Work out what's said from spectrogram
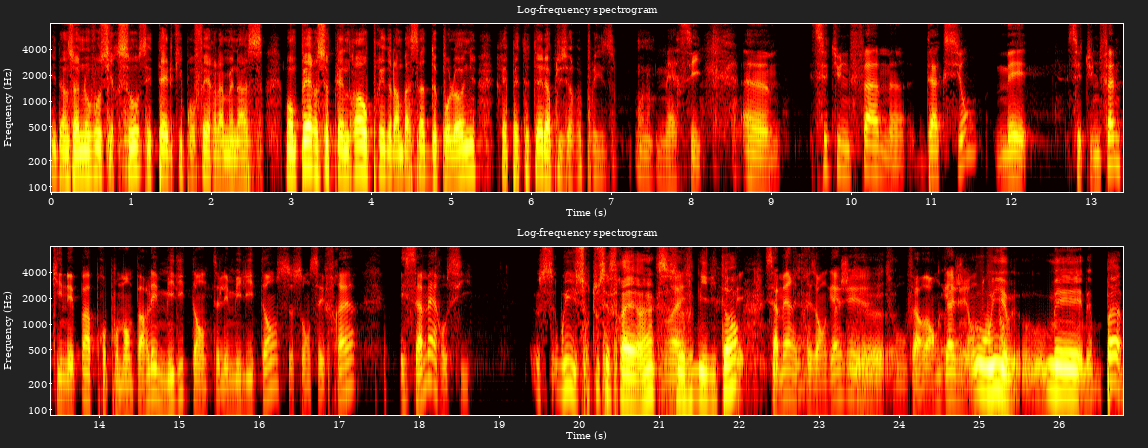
Et dans un nouveau sursaut, c'est elle qui profère la menace. Mon père se plaindra auprès de l'ambassade de Pologne, répète-t-elle à plusieurs reprises. Merci. Euh, c'est une femme d'action, mais c'est une femme qui n'est pas proprement parlée militante. Les militants, ce sont ses frères et sa mère aussi. Oui, surtout ses frères, hein, militants. sa mère est très engagée, euh, enfin engagée. En oui, mais pas,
